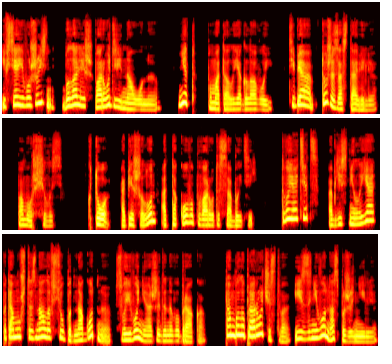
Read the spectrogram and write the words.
и вся его жизнь была лишь пародией на оную. Нет, помотала я головой. Тебя тоже заставили? Поморщилась. Кто? Опешил он от такого поворота событий. Твой отец, объяснила я, потому что знала всю подноготную своего неожиданного брака. Там было пророчество, и из-за него нас поженили.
